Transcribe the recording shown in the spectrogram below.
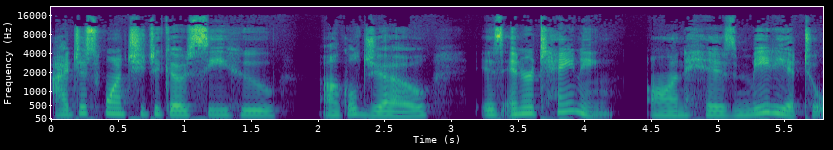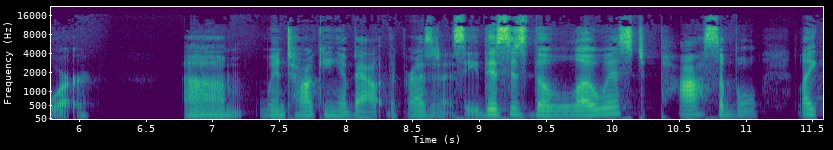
I just want you to go see who Uncle Joe is entertaining on his media tour um, when talking about the presidency. This is the lowest possible, like,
